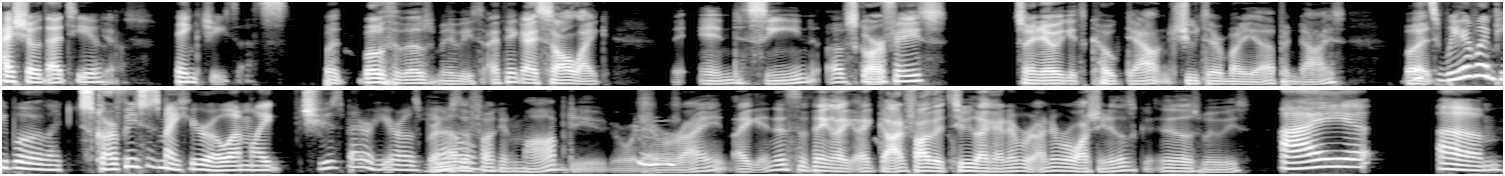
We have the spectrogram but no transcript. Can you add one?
I showed that to you. yes. Thank Jesus. But both of those movies, I think I saw like the end scene of Scarface. So I know he gets coked out and shoots everybody up and dies. But it's weird when people are like, "Scarface is my hero." I'm like, choose better heroes, bro. he was a fucking mob dude or whatever, right? Like, and that's the thing. Like, like Godfather too. Like, I never, I never watched any of those, any of those movies. I, um,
